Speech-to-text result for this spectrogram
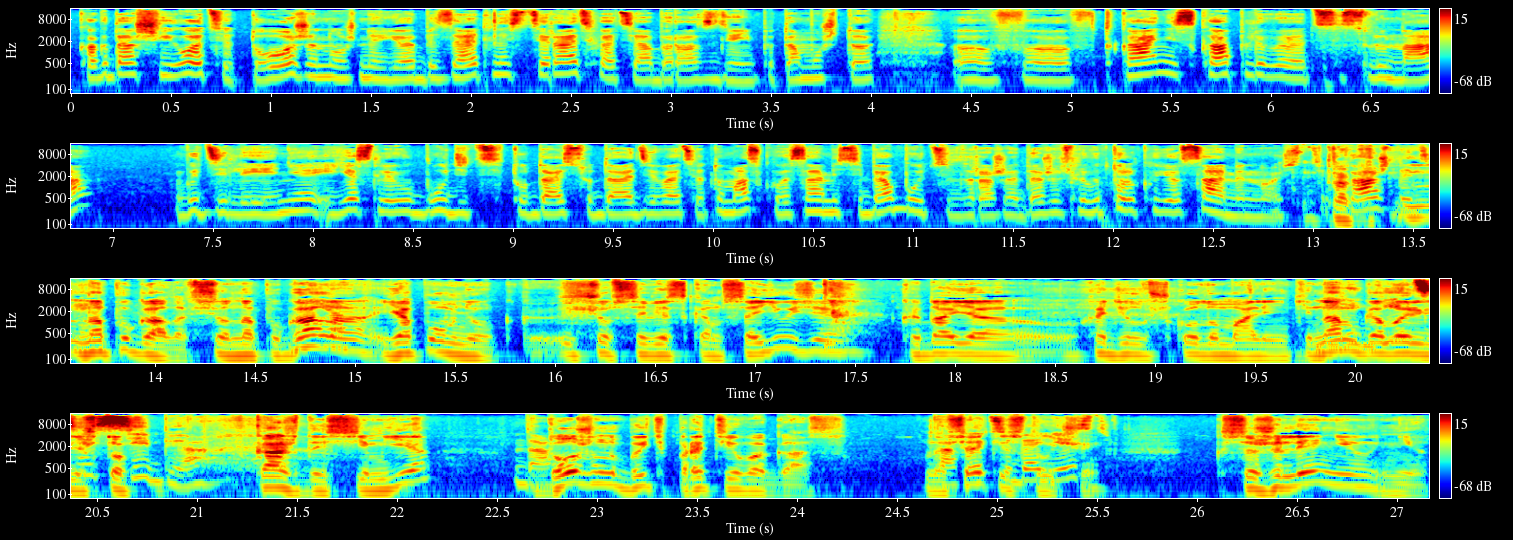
Когда шьете, тоже нужно ее обязательно стирать хотя бы раз в день, потому что э, в, в ткани скапливается слюна, выделение. И если вы будете туда-сюда одевать эту маску, вы сами себя будете заражать, даже если вы только ее сами носите. Так, каждый день. напугало, все напугало. Я помню, еще в Советском Союзе, когда я ходил в школу маленький, нам Берегите говорили, что в себя. каждой семье Да. должен быть противогаз. На Так, всякий случай. есть? К сожалению, нет.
